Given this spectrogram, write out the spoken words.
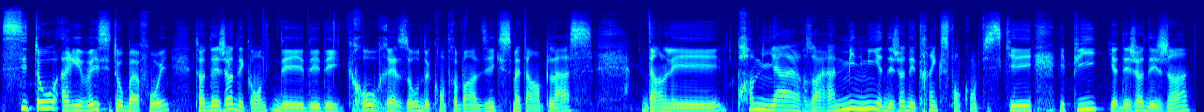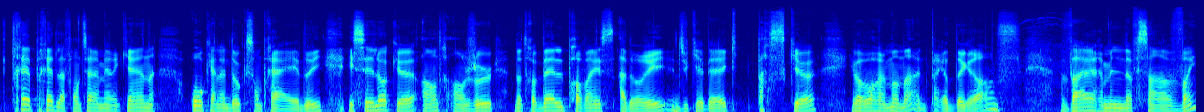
sitôt arrivé, sitôt bafoué, tu as déjà des, con- des, des- des gros réseaux de contrebandiers qui se mettent en place. Dans les premières heures, à minuit, il y a déjà des trains qui se font confisquer. Et puis, il y a déjà des gens très près de la frontière américaine au Canada qui sont prêts à aider. Et c'est là que entre en jeu notre belle province adorée du Québec, parce que il va y avoir un moment, une période de grâce, vers 1920,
